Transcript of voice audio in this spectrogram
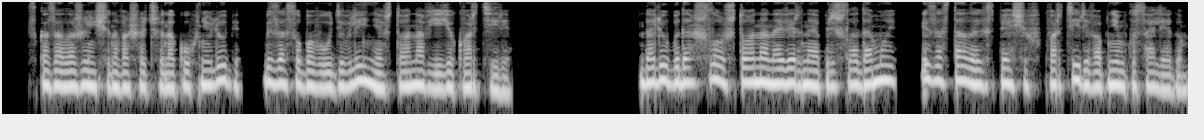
— сказала женщина, вошедшая на кухню Любе, без особого удивления, что она в ее квартире. До Любы дошло, что она, наверное, пришла домой и застала их спящих в квартире в обнимку с Олегом.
